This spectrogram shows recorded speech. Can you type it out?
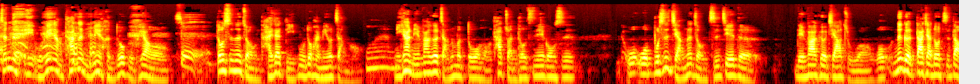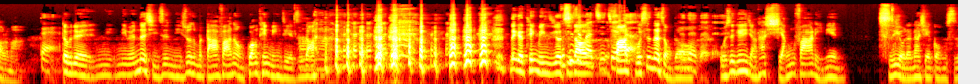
真的哎，我跟你讲，它那里面很多股票哦，是，都是那种还在底部，都还没有涨哦。嗯，你看联发科涨那么多哦，他转投资这些公司，我我不是讲那种直接的。联发科家族哦，我那个大家都知道了嘛，对对不对？你你们那几只，你说什么达发那种，光听名字也知道，那个听名字就知道发不是那种的哦。我是跟你讲，他祥发里面持有的那些公司，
